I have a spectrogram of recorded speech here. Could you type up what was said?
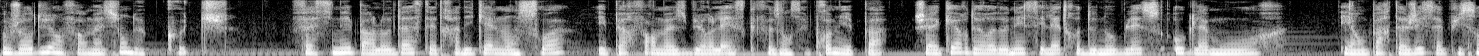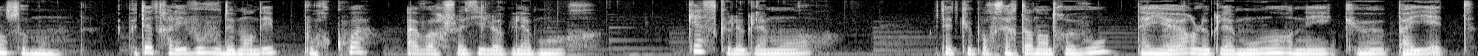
Aujourd'hui en formation de coach, fasciné par l'audace d'être radicalement soi et performeuse burlesque faisant ses premiers pas, j'ai à cœur de redonner ses lettres de noblesse au glamour et en partager sa puissance au monde. Peut-être allez-vous vous demander pourquoi avoir choisi le glamour? Qu'est-ce que le glamour? Peut-être que pour certains d'entre vous, d'ailleurs, le glamour n'est que paillettes,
